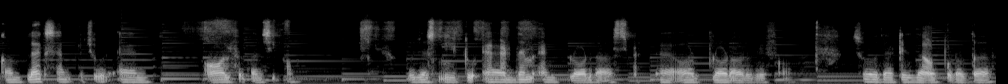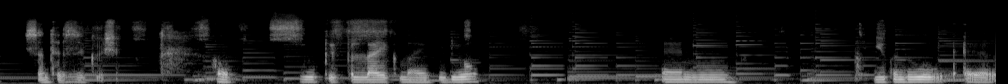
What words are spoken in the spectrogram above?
complex amplitude and all frequency we just need to add them and plot the uh, or plot our waveform. So that is the output of the synthesis equation. Hope you people like my video. And you can do uh,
